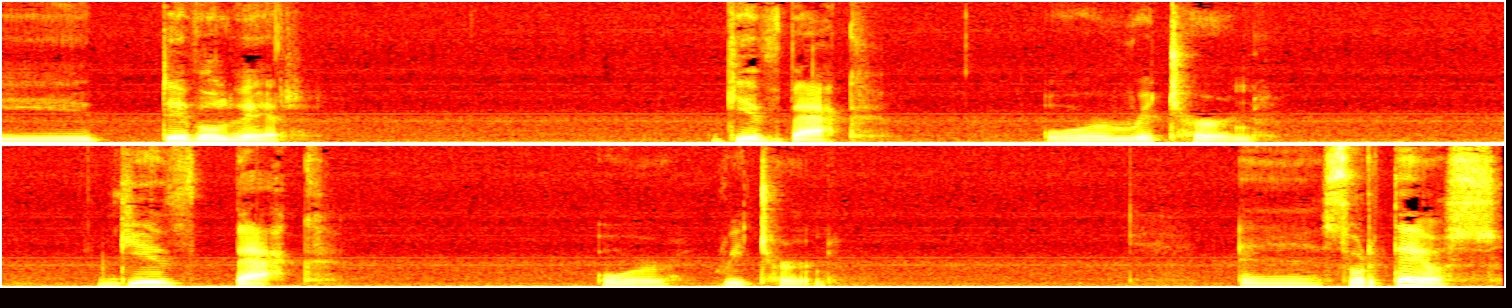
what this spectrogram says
y devolver, give back. Or return, give back. Or return. Uh, sorteos,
